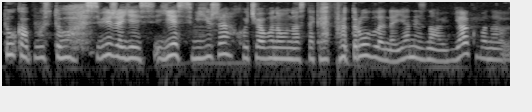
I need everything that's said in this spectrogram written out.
Ту капусту свіжа є, є свіжа, хоча вона у нас таке протравлене. Я не знаю, як вона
